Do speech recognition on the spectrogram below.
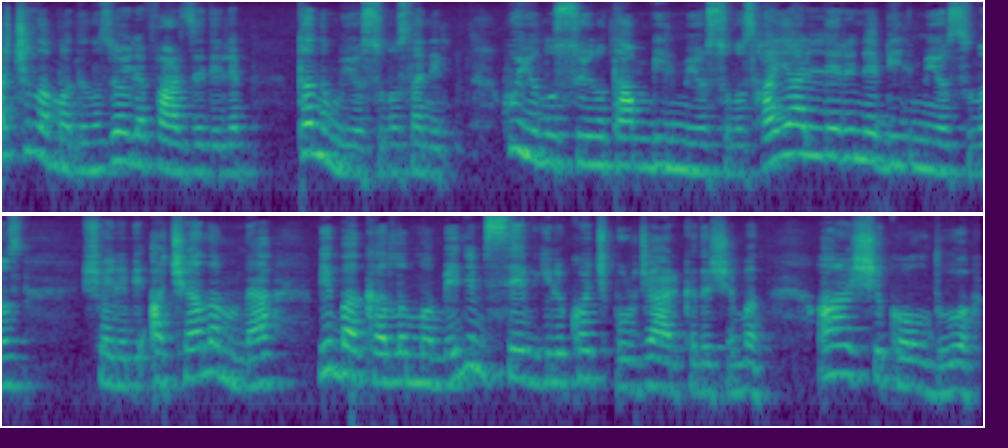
Açılamadınız öyle farz edelim. Tanımıyorsunuz hani huyunu suyunu tam bilmiyorsunuz. Hayalleri ne bilmiyorsunuz. Şöyle bir açalım da bir bakalım mı benim sevgili Koç burcu arkadaşımın aşık olduğu,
